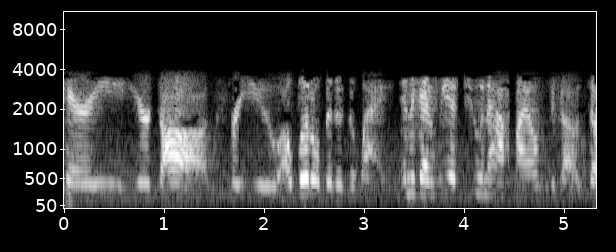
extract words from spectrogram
carry your dog for you a little bit of the way? And again, we had two and a half miles to go. So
